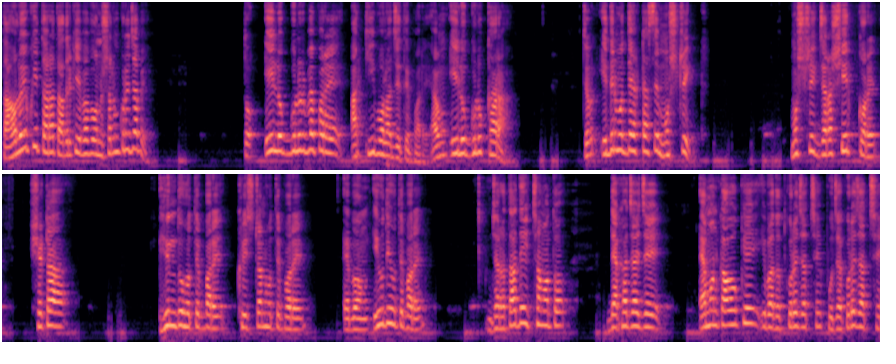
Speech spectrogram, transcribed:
তাহলেও কি তারা তাদেরকে এভাবে অনুসরণ করে যাবে? তো এই লোকগুলোর ব্যাপারে আর কি বলা যেতে পারে এবং এই লোকগুলো কারা? যেমন এদের মধ্যে একটা আছে মুশরিক। মুশরিক যারা শির্ক করে, সেটা হিন্দু হতে পারে, খ্রিস্টান হতে পারে এবং ইহুদি হতে পারে, যারা তাদের ইচ্ছা মতো দেখা যায় যে এমন কাউকে ইবাদত করে যাচ্ছে, পূজা করে যাচ্ছে,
